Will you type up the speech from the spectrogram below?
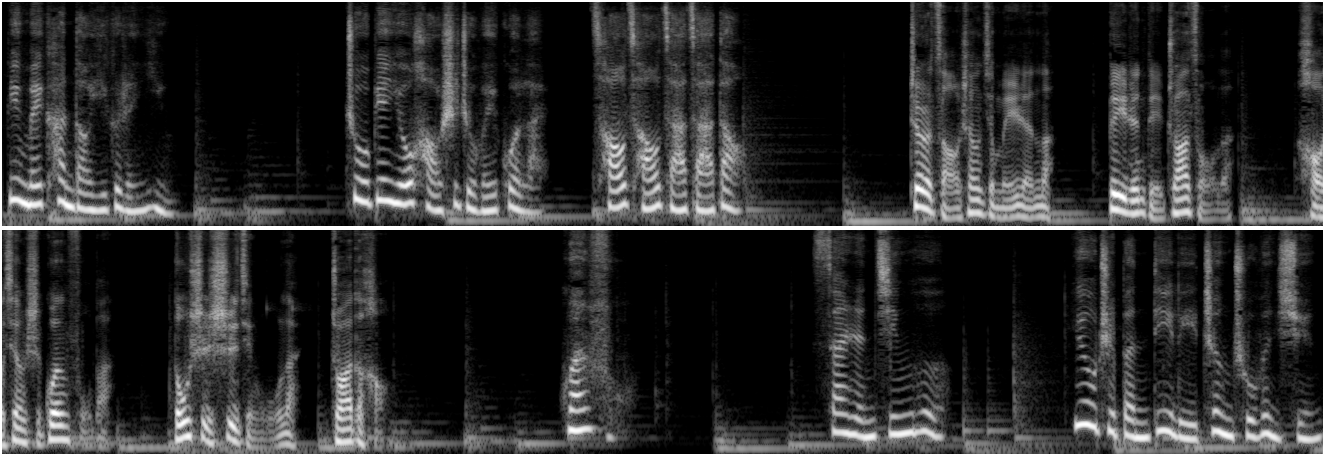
并没看到一个人影。周边有好事者围过来，嘈嘈杂杂道：“这儿早上就没人了，被人给抓走了，好像是官府吧？都是市井无赖，抓得好。”官府。三人惊愕，又至本地里正处问询，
